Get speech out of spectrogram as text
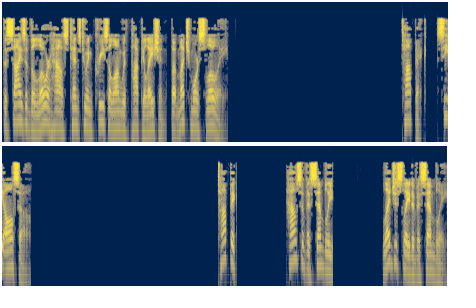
the size of the lower house tends to increase along with population, but much more slowly. See also. Topic. House of Assembly. Legislative Assembly.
